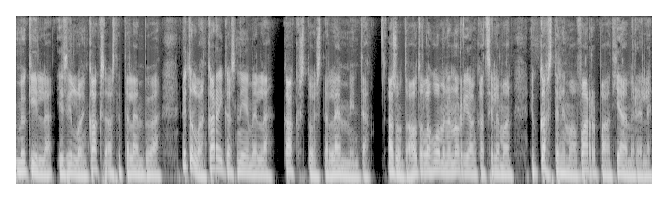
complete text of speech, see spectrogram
mökillä ja silloin kaksi astetta lämpöä. Nyt ollaan Karikasniemellä 12 lämmintä. Asuntoautolla huomenna Norjaan katselemaan ja kastelemaan varpaat jäämerelle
